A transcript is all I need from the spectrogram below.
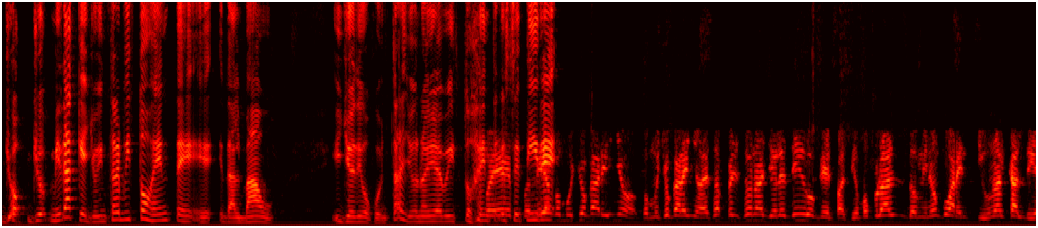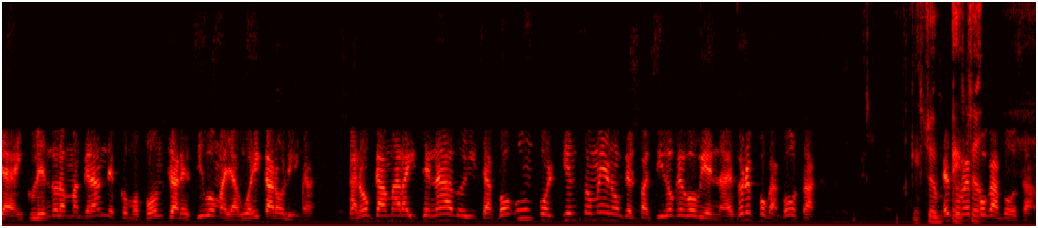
yo yo mira que yo entrevisto gente eh, Dalmau y yo digo, cuenta, yo no había visto gente Pues- que se pues mira, tire con mucho cariño, con mucho cariño. A esas personas yo les digo que el Partido Popular dominó 41 alcaldías, incluyendo las más grandes como Ponce, Arecibo, Mayagüez y Carolina. Ganó Cámara y Senado y sacó un por ciento menos que el partido que gobierna. Eso no es poca cosa. Eso, es- Eso no es poca cosa.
